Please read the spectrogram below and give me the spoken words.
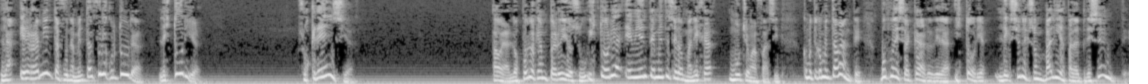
La herramienta fundamental fue la cultura, la historia, sus creencias. Ahora, los pueblos que han perdido su historia, evidentemente se los maneja mucho más fácil. Como te comentaba antes, vos podés sacar de la historia lecciones que son válidas para el presente.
